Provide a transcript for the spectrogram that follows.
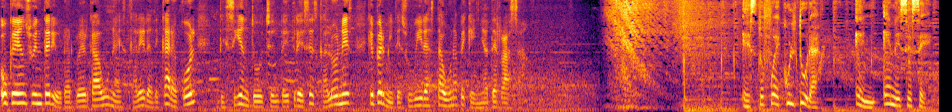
o que en su interior alberga una escalera de caracol de 183 escalones que permite subir hasta una pequeña terraza. Esto fue Cultura en NSC.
